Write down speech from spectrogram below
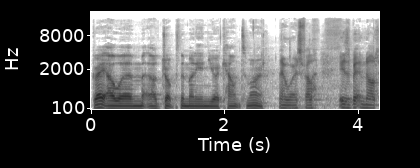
Great. I'll um, I'll drop the money in your account tomorrow. No worries, fella. Here's a bit of Gnod.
